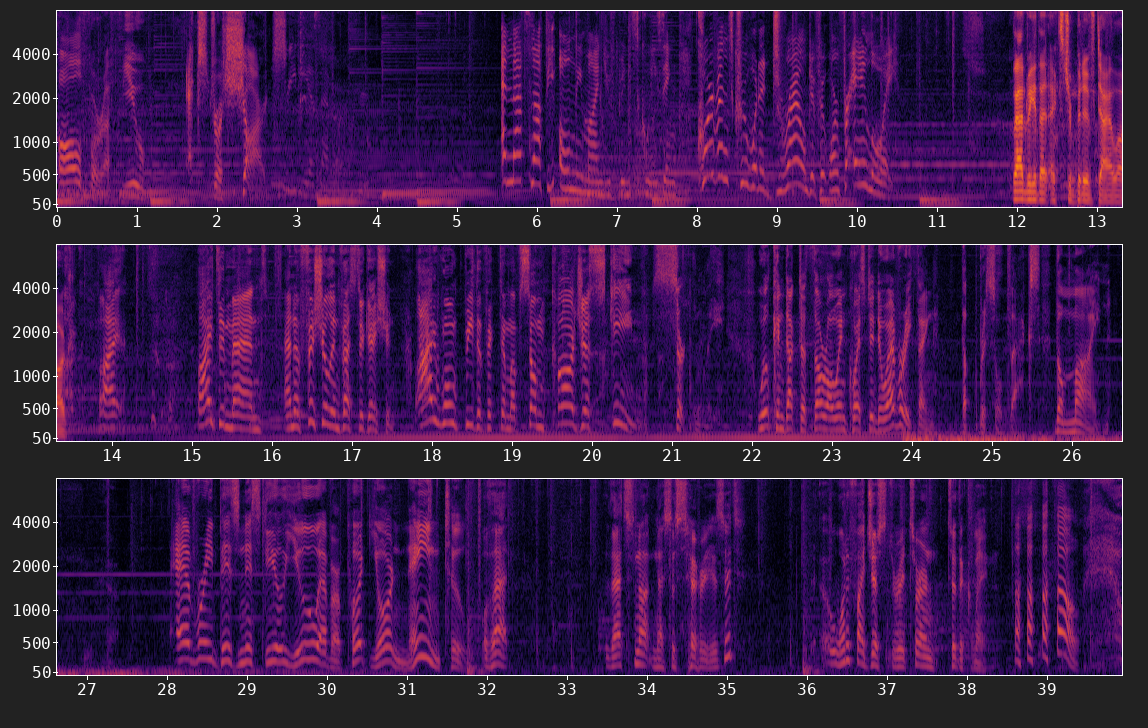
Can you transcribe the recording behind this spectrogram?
All for a few extra shards. And that's not the only mine you've been squeezing. Corvin's crew would have drowned if it weren't for Aloy. Glad we get that extra bit of dialogue. I. I demand an official investigation. I won't be the victim of some Karja scheme. Certainly. We'll conduct a thorough inquest into everything. The bristlebacks, the mine. Every business deal you ever put your name to. Well, that. That's not necessary, is it? Uh, What if I just return to the claim? Oh,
